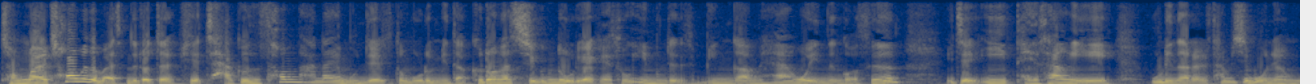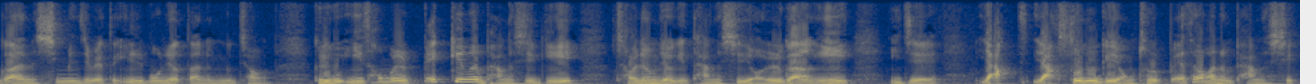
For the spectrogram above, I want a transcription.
정말 처음에도 말씀드렸다시피 작은 섬 하나의 문제일지도 모릅니다. 그러나 지금도 우리가 계속 이 문제에 대해서 민감해하고 있는 것은 이제 이 대상이 우리나라를 35년간 식민지배했던 일본이었다는 점 그리고 이 섬을 뺏기는 방식이 전형적인 당시 열강이 이제 약, 약소국의 영토를 뺏어가는 방식,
